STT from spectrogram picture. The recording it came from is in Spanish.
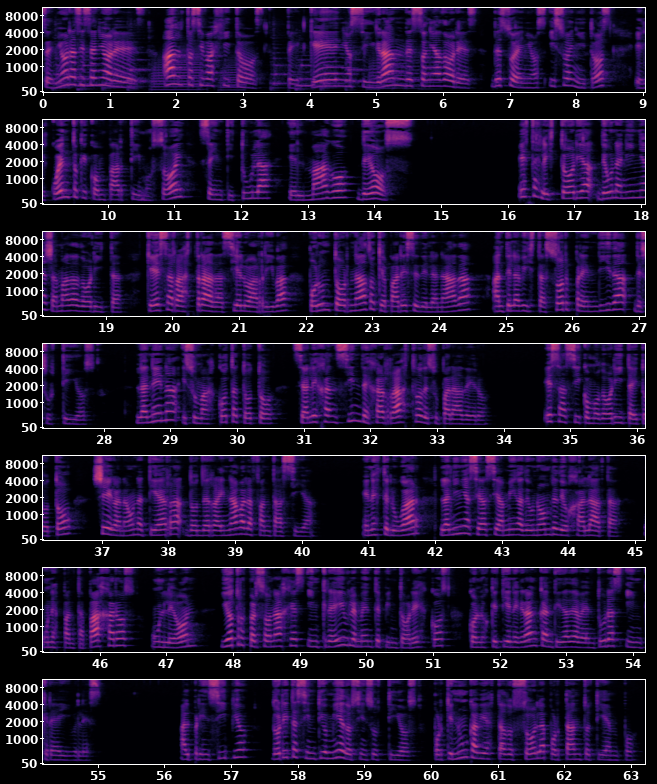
Señoras y señores, altos y bajitos, pequeños y grandes soñadores de sueños y sueñitos, el cuento que compartimos hoy se intitula El mago de Oz. Esta es la historia de una niña llamada Dorita, que es arrastrada cielo arriba por un tornado que aparece de la nada ante la vista sorprendida de sus tíos. La nena y su mascota Totó se alejan sin dejar rastro de su paradero. Es así como Dorita y Totó llegan a una tierra donde reinaba la fantasía. En este lugar la niña se hace amiga de un hombre de hojalata, un espantapájaros, un león y otros personajes increíblemente pintorescos con los que tiene gran cantidad de aventuras increíbles. Al principio, Dorita sintió miedo sin sus tíos, porque nunca había estado sola por tanto tiempo.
